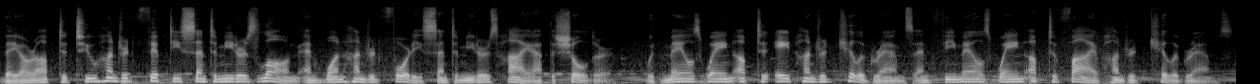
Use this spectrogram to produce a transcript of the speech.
They are up to 250 centimeters long and 140 centimeters high at the shoulder, with males weighing up to 800 kilograms and females weighing up to 500 kilograms.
